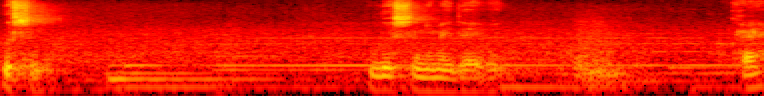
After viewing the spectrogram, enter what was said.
Listen. Listen to me, David. Okay?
